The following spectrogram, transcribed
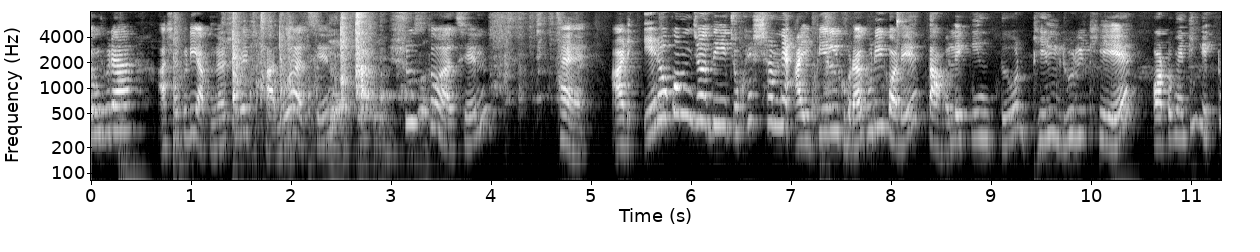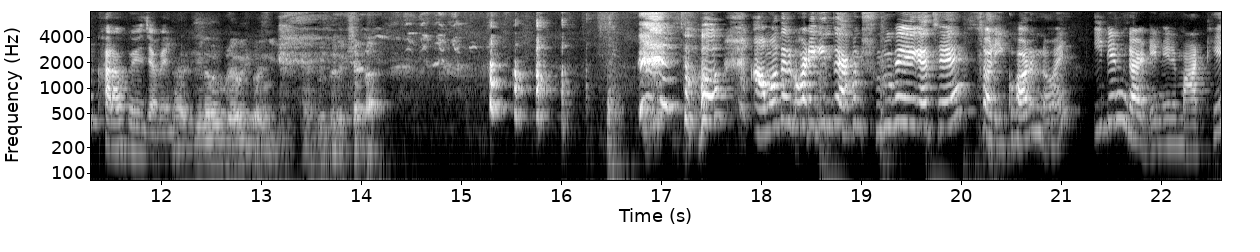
বন্ধুরা আশা করি আপনারা সবাই ভালো আছেন সুস্থ আছেন। হ্যাঁ আর এরকম যদি চোখের সামনে আইপিএল ঘোরাঘুরি করে তাহলে কিন্তু ঢিল ঢুল খেয়ে অটোমেটিক একটু খারাপ হয়ে যাবেন। করেনি আইপিএল তো আমাদের ঘরে কিন্তু এখন শুরু হয়ে গেছে সরি ঘর নয় ইডেন গার্ডেনের মাঠে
